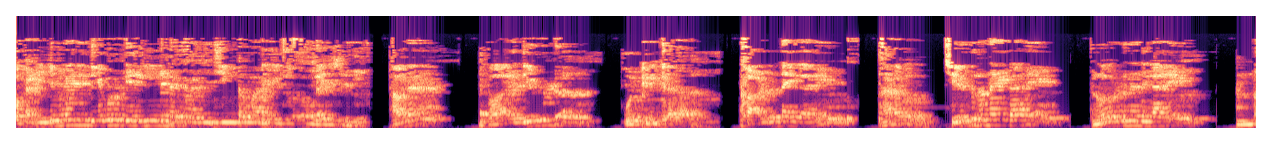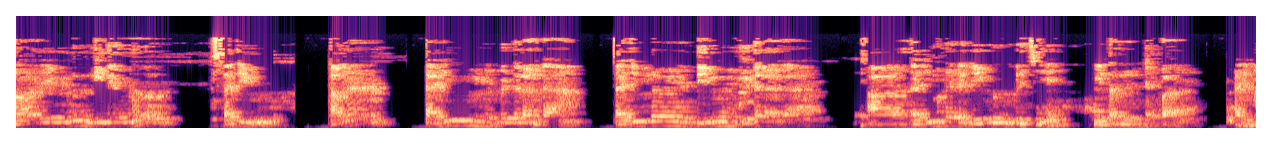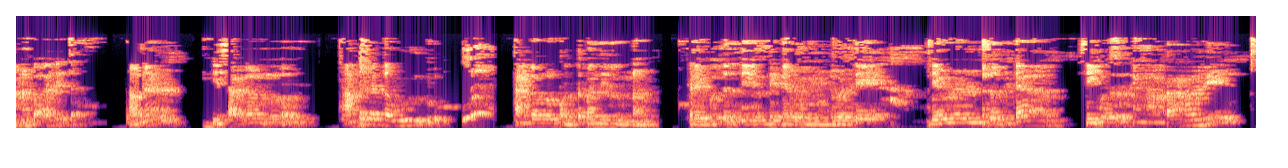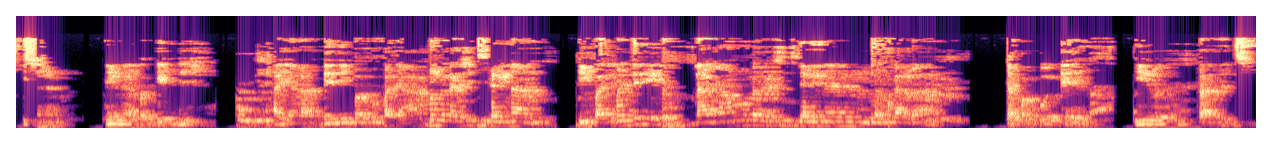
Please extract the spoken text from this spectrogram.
ఒక నిజమైన దేవుడు తిరిగినటువంటి జీవితం మనకి లోకంలో ఇచ్చింది అవునా? వారి దేవుడు ఒట్టి విగ్రహాలు కాళ్ళున్నాయి కానీ నడవరు చేతులున్నాయి కానీ నోరున్నది కానీ నా దేవుడు నీ దేవుడు సజీవుడు. అవునా? సజీవుని బిడ్డలంగా సజీవులమైన దేవుని బిడ్డలంగా ఆ సజీవుడైన దేవుడి గురించి ఇతరులకు చెప్పాలి. అది మన బాధ్యత. అవునా? ఈ సంఘంలో అంత పెద్ద ఊరు సంఘంలో కొంతమంది ఉన్నాం రేపొద్దు దేవుని దగ్గర పోయి ఉంటే దేవుడు అంటాడు బిడ్డ నీకోసం నేను నా ప్రాణాన్ని ఇచ్చాను. నేను నా కొరకు ఏం చేసిన అయ్యా నేను నీ కొరకు పది ఆత్మలు రక్షించగలిగినాను. ఈ పది మందిని నా గ్రామంలో రక్షించగలిగినాను చెప్పగలవా? చెప్పకపోతే ఈ రోజు నుంచి ప్రార్థించు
